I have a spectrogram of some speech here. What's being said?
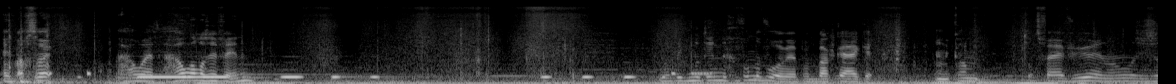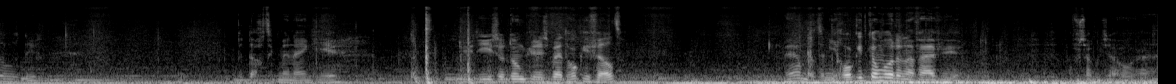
Even wachten. Hou, hou alles even in. ik moet in de gevonden voorwerpenbak kijken. En dat kan tot vijf uur en anders is alles dicht. Bedacht ik me in één keer. Nu het hier zo donker is bij het hockeyveld. Ja, omdat er niet gehockeyd kan worden na vijf uur. Of sowieso uh,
